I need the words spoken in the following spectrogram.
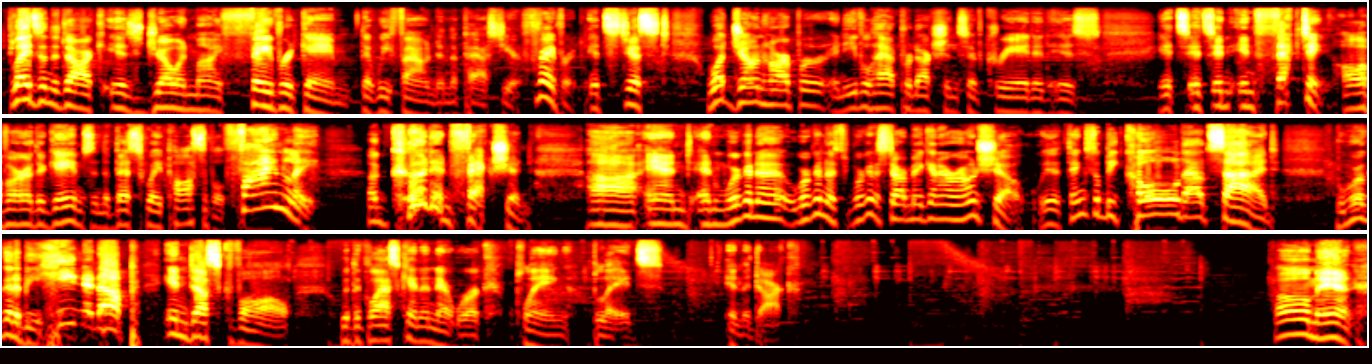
Blades in the Dark is Joe and my favorite game that we found in the past year. Favorite. It's just what John Harper and Evil Hat Productions have created is it's it's in, infecting all of our other games in the best way possible. Finally, a good infection. Uh, and and we're gonna we're gonna we're gonna start making our own show. Things will be cold outside, but we're to be heating it up in Duskwall with the Glass Cannon Network playing Blades in the dark. Oh man.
